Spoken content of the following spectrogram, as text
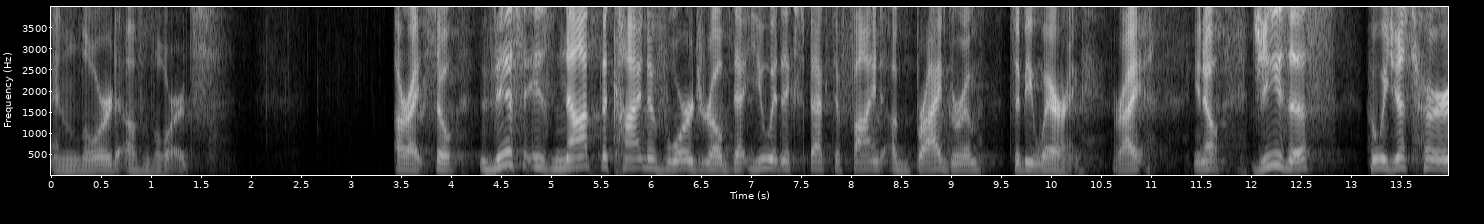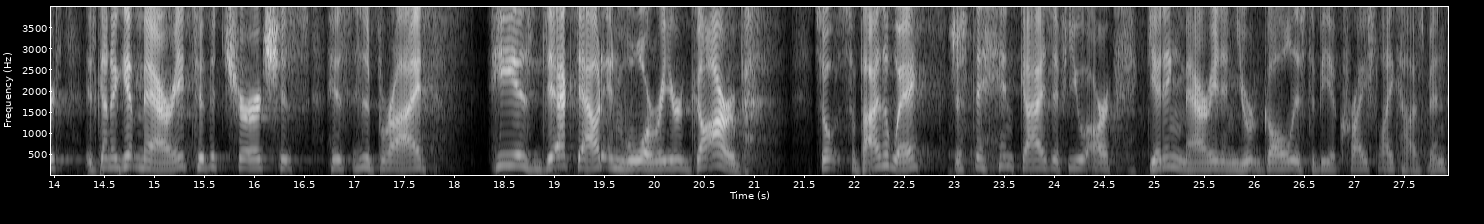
and Lord of Lords. All right, so this is not the kind of wardrobe that you would expect to find a bridegroom to be wearing, right? You know, Jesus, who we just heard, is going to get married to the church, his, his, his bride. He is decked out in warrior garb. So, so, by the way, just a hint, guys, if you are getting married and your goal is to be a Christ like husband,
